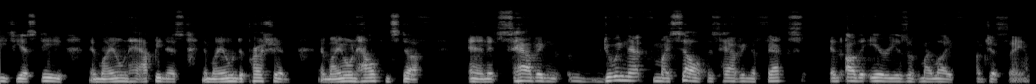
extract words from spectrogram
PTSD and my own happiness and my own depression and my own health and stuff. And it's having, doing that for myself is having effects in other areas of my life. I'm just saying.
